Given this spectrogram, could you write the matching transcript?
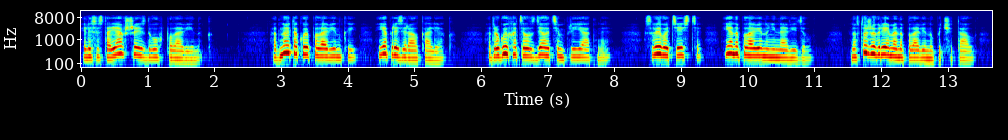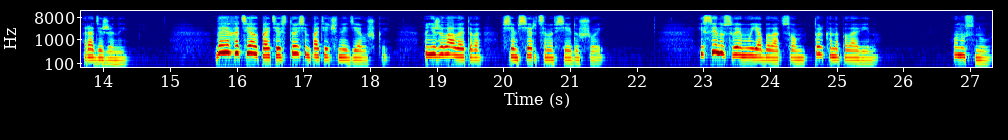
или состоявшее из двух половинок. Одной такой половинкой я презирал коллег, а другой хотел сделать им приятное. Своего тестя я наполовину ненавидел, но в то же время наполовину почитал ради жены. Да, я хотел пойти с той симпатичной девушкой, но не желал этого всем сердцем и всей душой и сыну своему я был отцом только наполовину. Он уснул.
